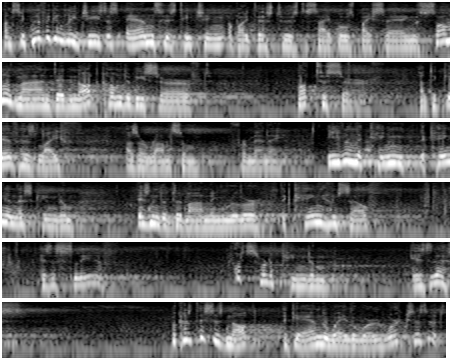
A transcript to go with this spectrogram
And significantly, Jesus ends his teaching about this to his disciples by saying, The Son of Man did not come to be served, but to serve, and to give his life as a ransom for many. Even the king, the king in this kingdom isn't a demanding ruler. The king himself is a slave. What sort of kingdom is this? Because this is not, again, the way the world works, is it?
